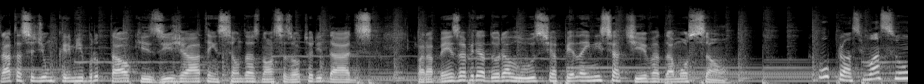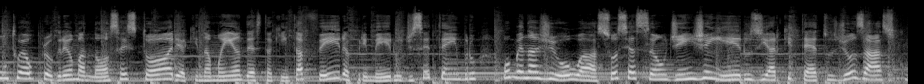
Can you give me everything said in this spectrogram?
Trata-se de um crime brutal que exige a atenção das nossas autoridades. Parabéns à vereadora Lúcia pela iniciativa da moção. O próximo assunto é o programa Nossa História, que na manhã desta quinta-feira, 1 de setembro, homenageou a Associação de Engenheiros e Arquitetos de Osasco.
